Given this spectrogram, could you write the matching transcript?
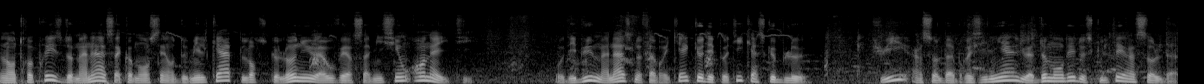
L'entreprise de Manas a commencé en 2004 lorsque l'ONU a ouvert sa mission en Haïti. Au début, Manas ne fabriquait que des petits casques bleus. Puis, un soldat brésilien lui a demandé de sculpter un soldat.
